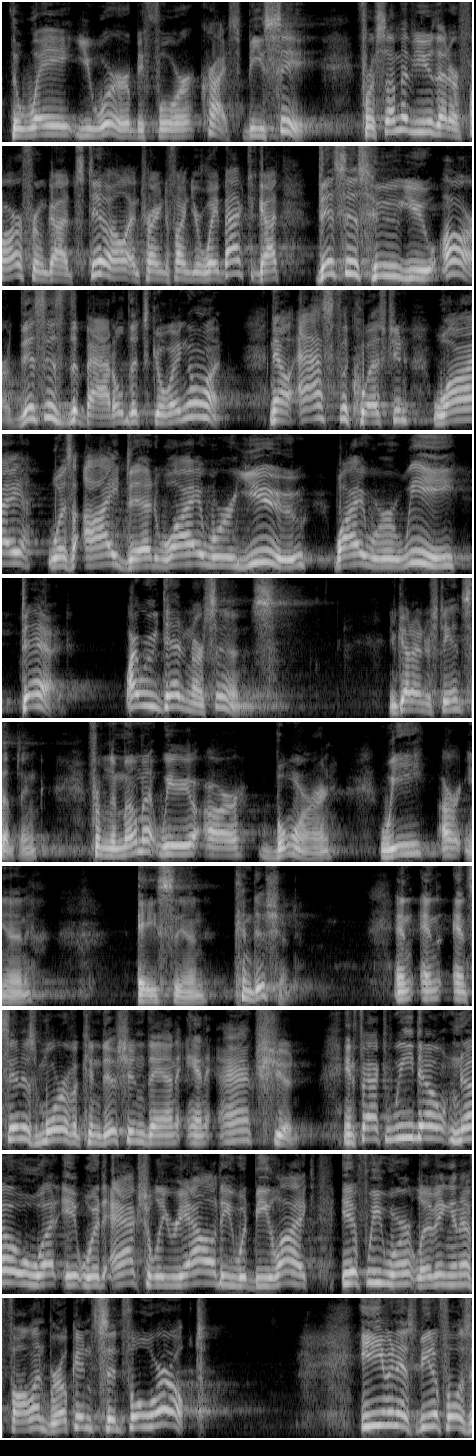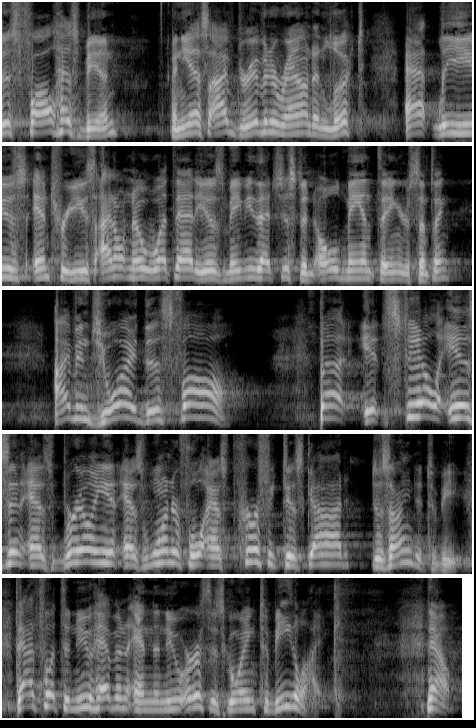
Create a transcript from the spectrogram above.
the way you were before Christ, BC. For some of you that are far from God still and trying to find your way back to God, this is who you are. This is the battle that's going on. Now ask the question, why was I dead? Why were you, why were we dead? Why were we dead in our sins? You've got to understand something. From the moment we are born, we are in a sin condition. And, and, and sin is more of a condition than an action. In fact, we don't know what it would actually, reality would be like if we weren't living in a fallen, broken, sinful world. Even as beautiful as this fall has been, and yes, I've driven around and looked at leaves and trees. I don't know what that is. Maybe that's just an old man thing or something. I've enjoyed this fall. But it still isn't as brilliant, as wonderful, as perfect as God designed it to be. That's what the new heaven and the new earth is going to be like. Now,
